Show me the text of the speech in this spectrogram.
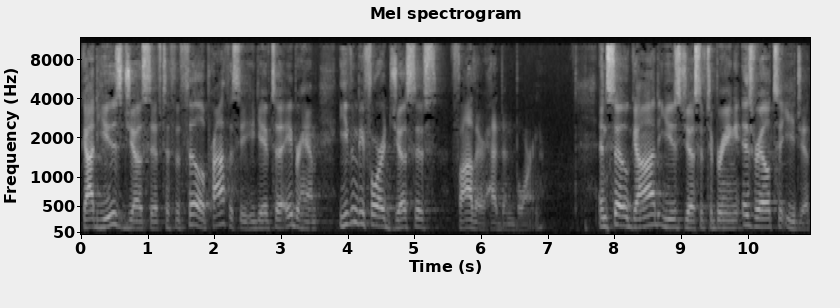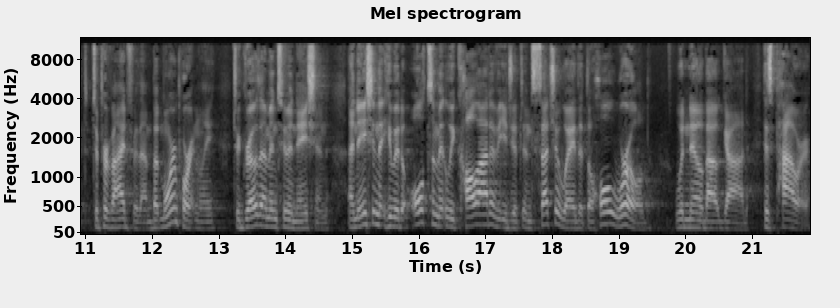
God used Joseph to fulfill a prophecy he gave to Abraham even before Joseph's father had been born. And so God used Joseph to bring Israel to Egypt to provide for them, but more importantly, to grow them into a nation, a nation that he would ultimately call out of Egypt in such a way that the whole world would know about God, his power,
